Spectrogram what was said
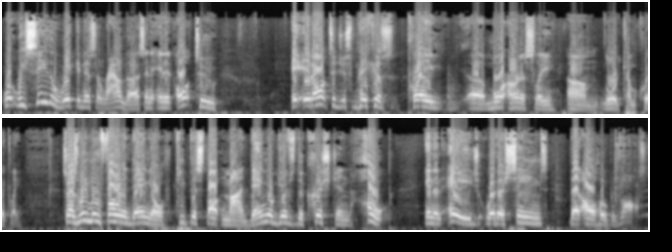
we see the wickedness around us, and, and it ought to it, it ought to just make us pray uh, more earnestly. Um, Lord, come quickly. So as we move forward in Daniel, keep this thought in mind. Daniel gives the Christian hope in an age where there seems that all hope is lost.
